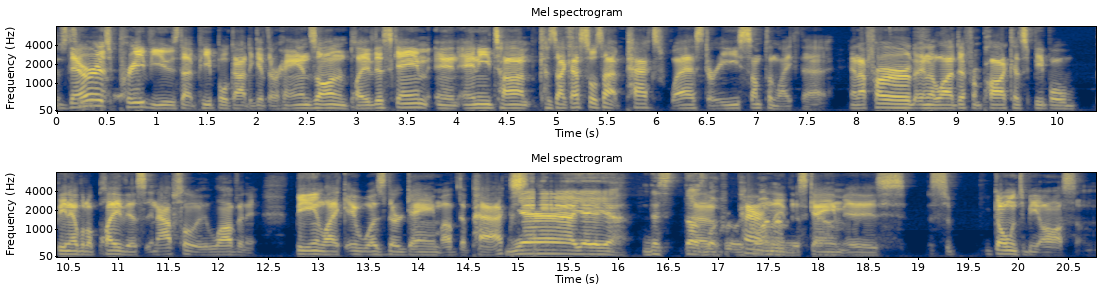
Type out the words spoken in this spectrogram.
just there is previews that people got to get their hands on and play this game in any time because I guess it was at PAX West or East, something like that. And I've heard in a lot of different podcasts people being able to play this and absolutely loving it, being like it was their game of the PAX. Yeah, yeah, yeah, yeah. This does look really. Apparently, fun. this game is going to be awesome.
